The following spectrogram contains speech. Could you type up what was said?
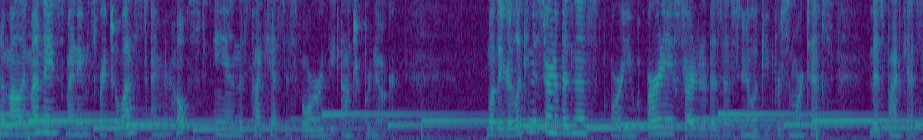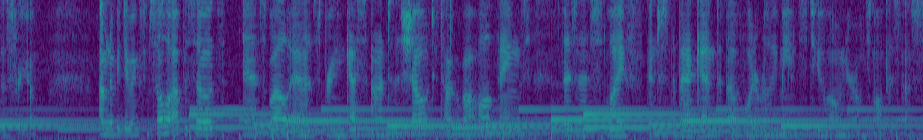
to Malie Mondays. My name is Rachel West. I'm your host, and this podcast is for the entrepreneur. Whether you're looking to start a business or you already have started a business and you're looking for some more tips, this podcast is for you. I'm going to be doing some solo episodes as well as bringing guests onto the show to talk about all things business, life, and just the back end of what it really means to own your own small business.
